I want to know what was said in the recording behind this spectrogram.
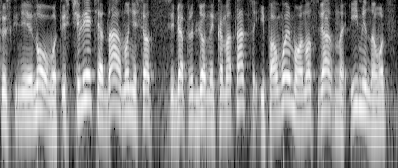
то есть нового тысячелетия, да, оно несет в себе определенные коннотации, и, по-моему, оно связано именно вот с,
